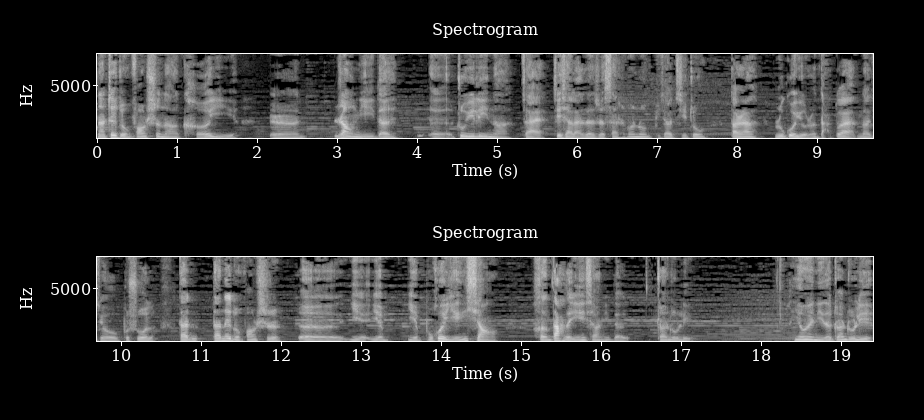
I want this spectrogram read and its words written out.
那这种方式呢，可以，呃，让你的呃注意力呢，在接下来的这三十分钟比较集中。当然，如果有人打断，那就不说了。但但那种方式，呃，也也也不会影响很大的影响你的专注力，因为你的专注力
